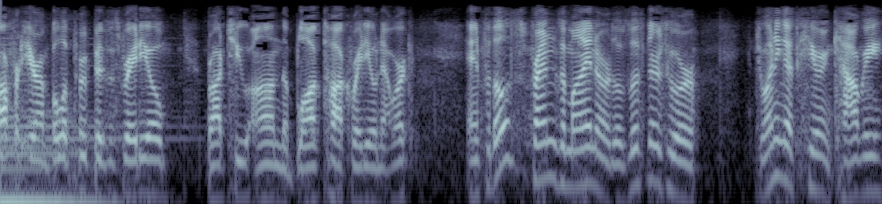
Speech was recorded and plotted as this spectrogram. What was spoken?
Crawford here on Bulletproof Business Radio, brought to you on the Blog Talk Radio Network. And for those friends of mine or those listeners who are joining us here in Calgary,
